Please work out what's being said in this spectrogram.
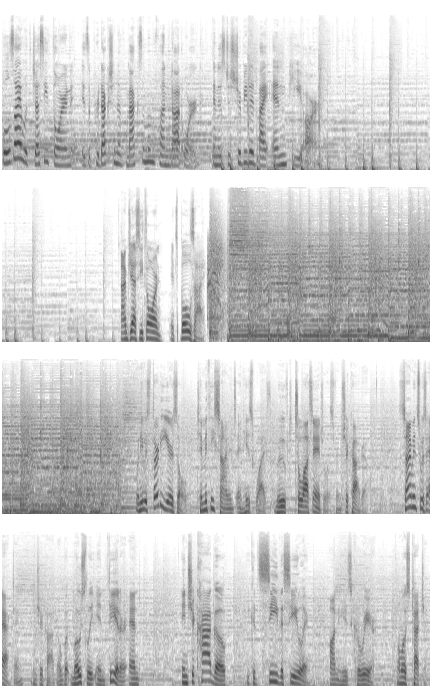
Bullseye with Jesse Thorn is a production of MaximumFun.org and is distributed by NPR. I'm Jesse Thorn. It's Bullseye. When he was 30 years old, Timothy Simons and his wife moved to Los Angeles from Chicago. Simons was acting in Chicago, but mostly in theater, and in Chicago, he could see the ceiling on his career, almost touch it.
